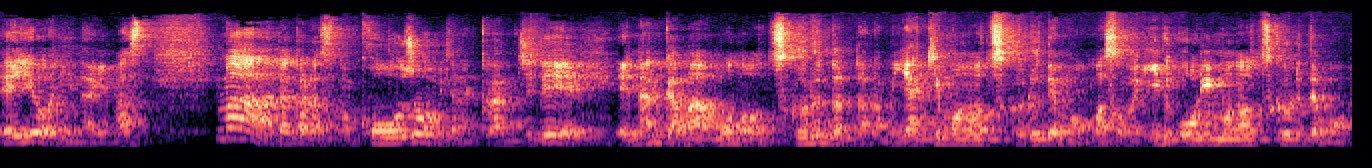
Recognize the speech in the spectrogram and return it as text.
ようになります。まあ、だからその工場みたいな感じで、なんかまあ、物を作るんだったら、焼き物を作るでも、まあ、その織物を作るでも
